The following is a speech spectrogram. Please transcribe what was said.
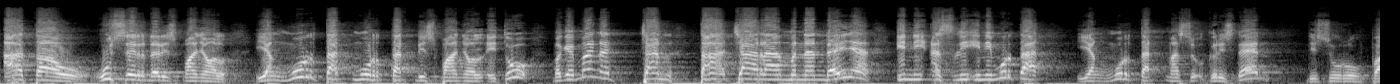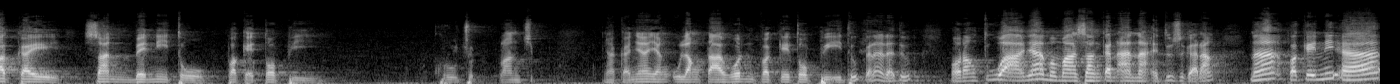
atau usir dari Spanyol yang murtad-murtad di Spanyol itu bagaimana can, ta, cara menandainya? Ini asli ini murtad. Yang murtad masuk Kristen disuruh pakai San Benito pakai topi kerucut lancip. Makanya yang ulang tahun pakai topi itu kan ada tuh orang tuanya memasangkan anak itu sekarang nah pakai ini ya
